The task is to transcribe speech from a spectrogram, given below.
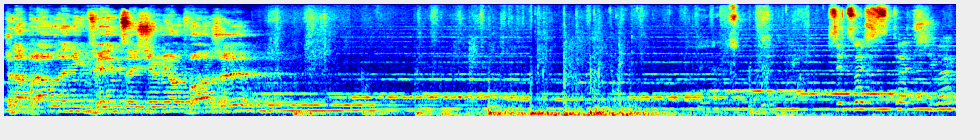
Czy naprawdę nikt więcej się nie odważy? Czy coś straciłem?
